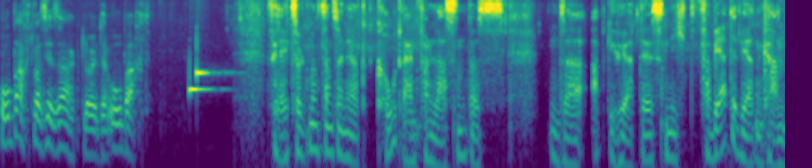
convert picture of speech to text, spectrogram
Obacht, was ihr sagt, Leute, Obacht. Vielleicht sollten wir uns dann so eine Art Code einfallen lassen, dass unser Abgehörtes nicht verwertet werden kann.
